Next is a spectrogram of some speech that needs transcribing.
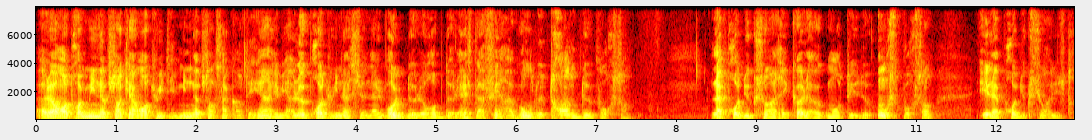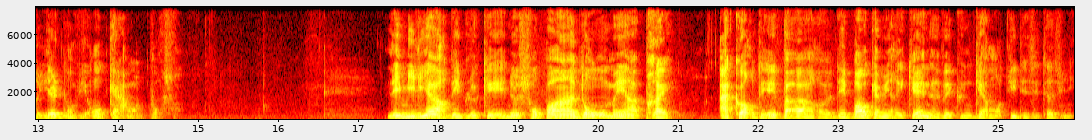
Alors entre 1948 et 1951, eh bien, le produit national brut de l'Europe de l'Est a fait un bond de 32%. La production agricole a augmenté de 11% et la production industrielle d'environ 40%. Les milliards débloqués ne sont pas un don mais un prêt accordé par euh, des banques américaines avec une garantie des États-Unis.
